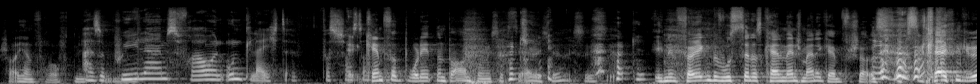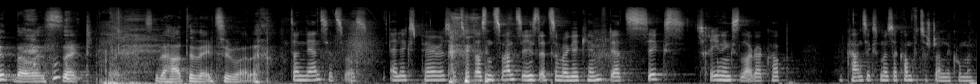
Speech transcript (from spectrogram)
schaue ich einfach oft nicht. Also Prelims, Frauen und Leichte. Was Äh, schaust du? Kämpfer, Proleten und Bauerntum, ich sag's dir ehrlich. Ja. Ist Okay. In dem völligen Bewusstsein, dass kein Mensch meine Kämpfe schaut. Aus, aus den gleichen Gründen, aber es ist halt so eine harte Welt, sie war da. Dann lernst du jetzt was. Alex Paris hat 2020 das letzte Mal gekämpft. Er hat sechs Trainingslager gehabt und kann sechsmal ein Kampf zustande kommen.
